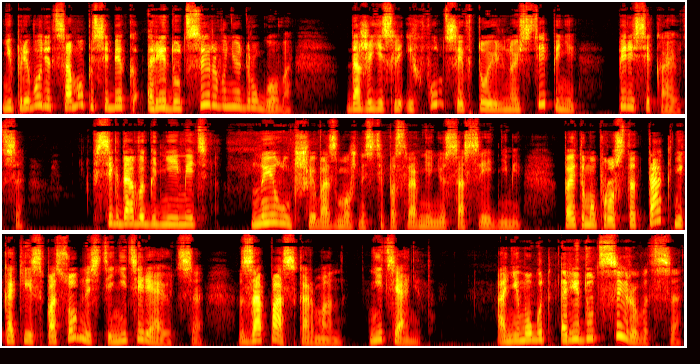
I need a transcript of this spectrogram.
не приводит само по себе к редуцированию другого, даже если их функции в той или иной степени пересекаются. Всегда выгоднее иметь наилучшие возможности по сравнению со средними, поэтому просто так никакие способности не теряются, запас карман не тянет. Они могут редуцироваться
